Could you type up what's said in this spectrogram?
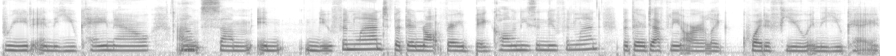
breed in the UK now, um, some in Newfoundland, but they're not very big colonies in Newfoundland. But there definitely are like quite a few in the UK.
